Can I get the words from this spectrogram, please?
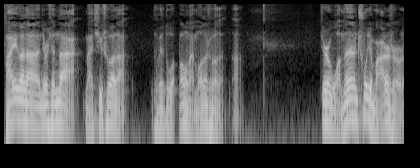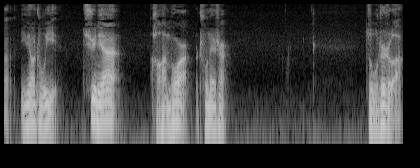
还有一个呢，就是现在买汽车的特别多，包括买摩托车的啊。就是我们出去玩的时候呢，一定要注意。去年好汉坡出那事儿，组织者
